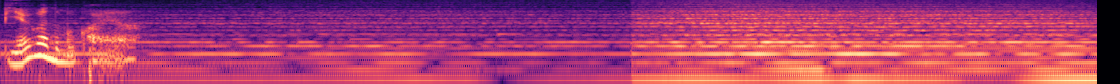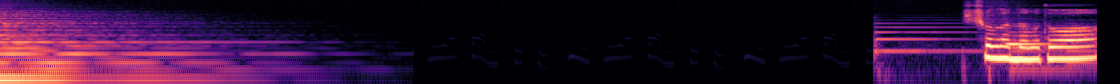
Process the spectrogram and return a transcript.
别管那么快呀？说了那么多，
